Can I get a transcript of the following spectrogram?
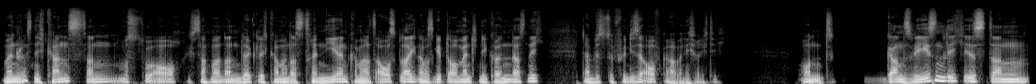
Und wenn du das nicht kannst, dann musst du auch, ich sag mal, dann wirklich kann man das trainieren, kann man das ausgleichen, aber es gibt auch Menschen, die können das nicht, dann bist du für diese Aufgabe nicht richtig. Und ganz wesentlich ist dann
